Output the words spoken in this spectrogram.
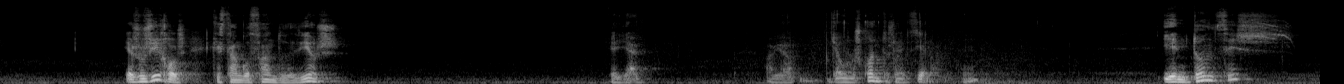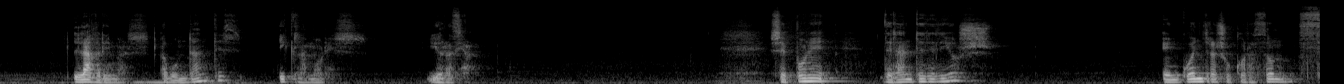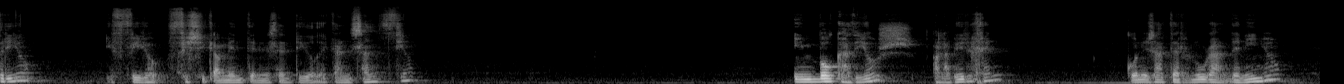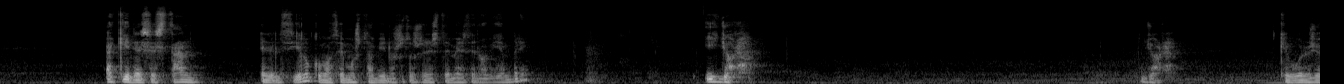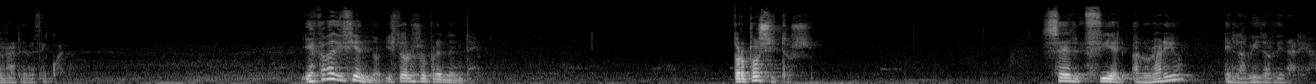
y a sus hijos que están gozando de Dios. Y ya había ya unos cuantos en el cielo. ¿eh? Y entonces lágrimas abundantes y clamores y oración. Se pone delante de Dios, encuentra su corazón frío y frío físicamente en el sentido de cansancio, invoca a Dios, a la Virgen, con esa ternura de niño, a quienes están en el cielo, como hacemos también nosotros en este mes de noviembre, y llora. Llora. Qué bueno es llorar de vez en cuando. Y acaba diciendo, y esto es lo sorprendente, propósitos. Ser fiel al horario en la vida ordinaria.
